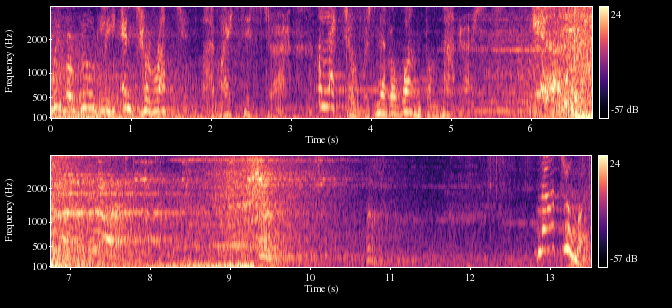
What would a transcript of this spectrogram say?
we were rudely interrupted by my sister. Alecto was never one for manners. Not to worry.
